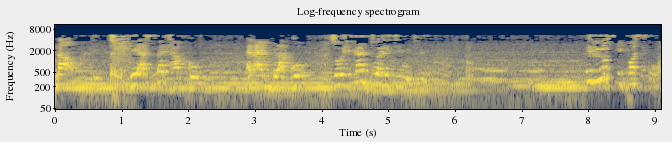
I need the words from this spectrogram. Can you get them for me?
now he has met Hamko and I am Blacko, so he can't do anything with me. It looks impossible,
